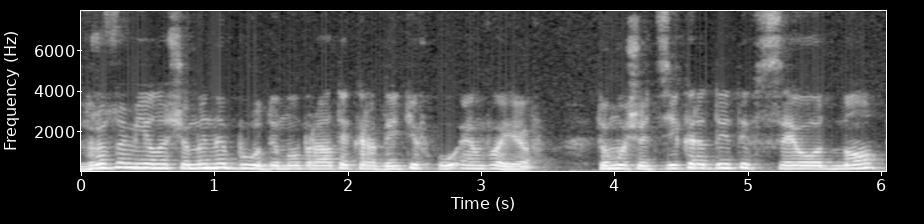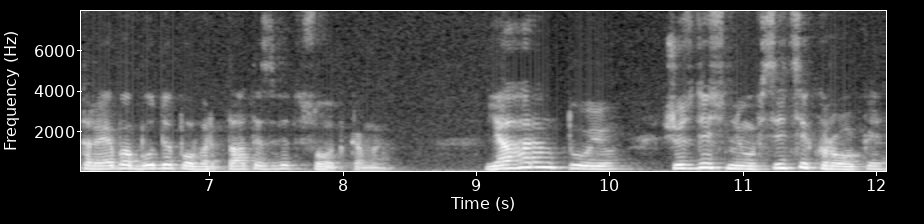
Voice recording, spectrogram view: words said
Зрозуміло, що ми не будемо брати кредитів у МВФ, тому що ці кредити все одно треба буде повертати з відсотками. Я гарантую, що здійсню всі ці кроки,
